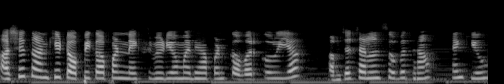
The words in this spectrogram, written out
असेच आणखी टॉपिक आपण नेक्स्ट व्हिडिओमध्ये आपण कव्हर करूया. आमच्या चॅनलसोबत राहा. थँक्यू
